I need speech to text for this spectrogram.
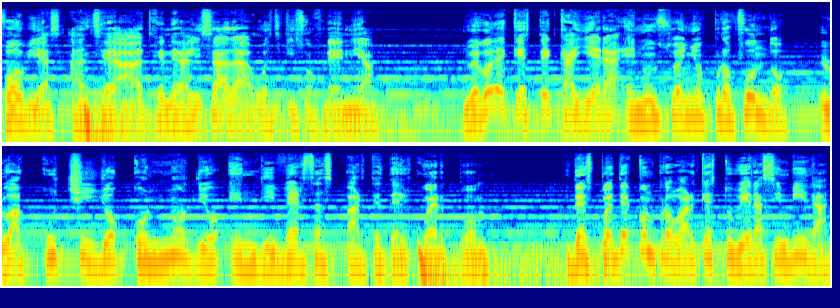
fobias, ansiedad generalizada o esquizofrenia. Luego de que éste cayera en un sueño profundo, lo acuchilló con odio en diversas partes del cuerpo. Después de comprobar que estuviera sin vida,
